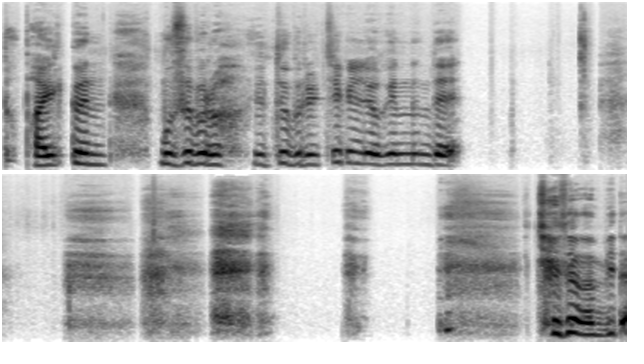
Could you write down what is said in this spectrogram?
또 밝은 모습으로 유튜브를 찍으려고 했는데 죄송합니다.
